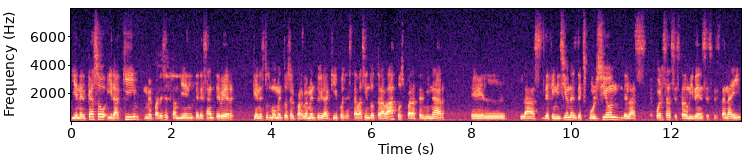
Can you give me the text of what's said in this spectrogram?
Y en el caso iraquí, me parece también interesante ver que en estos momentos el Parlamento iraquí pues estaba haciendo trabajos para terminar el las definiciones de expulsión de las fuerzas estadounidenses que están ahí.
